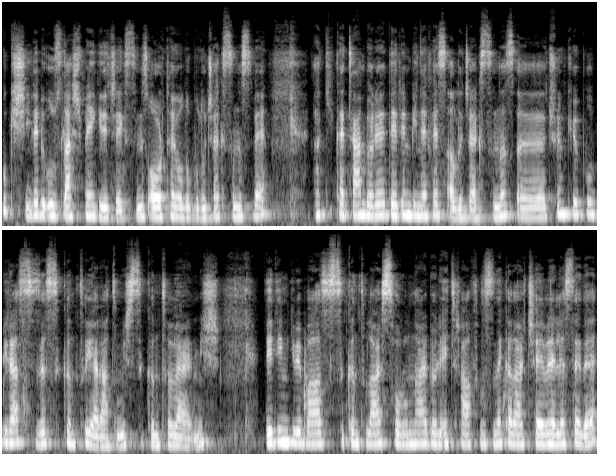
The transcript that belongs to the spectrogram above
bu kişiyle bir uzlaşmaya gideceksiniz. Orta yolu bulacaksınız ve hakikaten böyle derin bir nefes alacaksınız. Çünkü bu biraz size sıkıntı yaratmış, sıkıntı vermiş. Dediğim gibi bazı sıkıntılar, sorunlar böyle etrafınızı ne kadar çevrelese de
